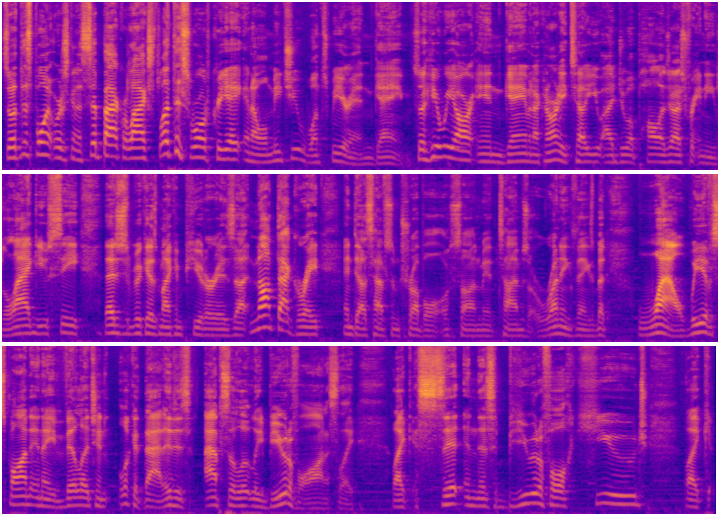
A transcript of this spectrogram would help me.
So at this point, we're just going to sit back, relax, let this world create, and I will meet you once we are in game. So here we are in game, and I can already tell you I do apologize for any lag you see. That is just because my computer is uh, not that great and does have some trouble some times running things. But wow, we have spawned in a village, and look at that. It is absolutely beautiful, honestly like sit in this beautiful, huge, like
